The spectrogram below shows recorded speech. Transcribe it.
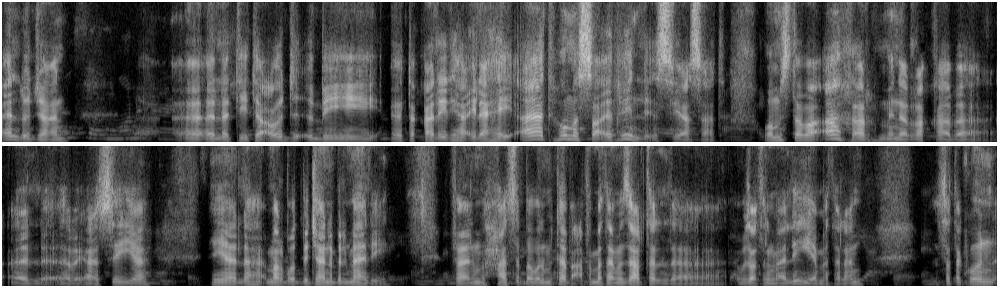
اللجان التي تعود بتقاريرها إلى هيئات هم الصائغين للسياسات. ومستوى آخر من الرقابة الرئاسية هي لها مربوط بجانب المالي فالمحاسبة والمتابعة. فمثلا وزارة وزارة المالية مثلا ستكون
